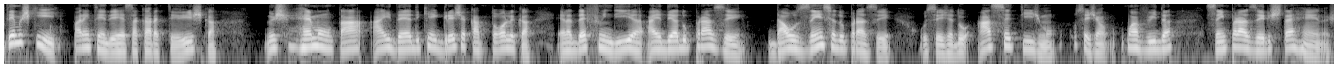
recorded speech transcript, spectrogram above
Temos que, para entender essa característica, nos remontar à ideia de que a Igreja Católica ela defendia a ideia do prazer, da ausência do prazer, ou seja, do ascetismo, ou seja, uma vida sem prazeres terrenos,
